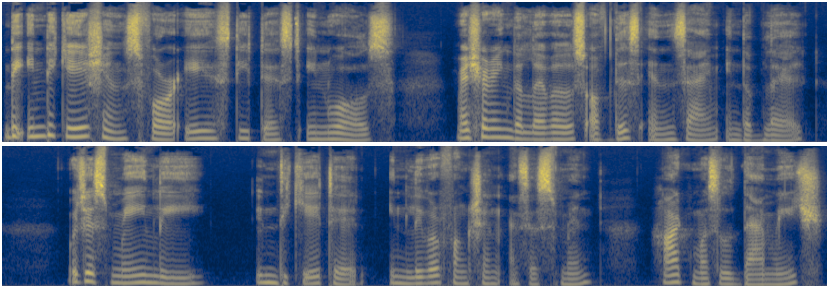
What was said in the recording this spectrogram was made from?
The indications for AST test involves measuring the levels of this enzyme in the blood, which is mainly indicated in liver function assessment, heart muscle damage,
